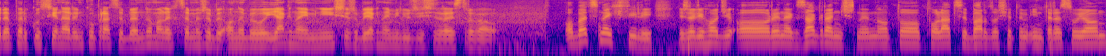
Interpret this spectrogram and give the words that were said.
reperkusje na rynku pracy będą, ale chcemy, żeby one były jak najmniejsze, żeby jak najmniej ludzi się zarejestrowało. Obecnej chwili, jeżeli chodzi o rynek zagraniczny, no to Polacy bardzo się tym interesują,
